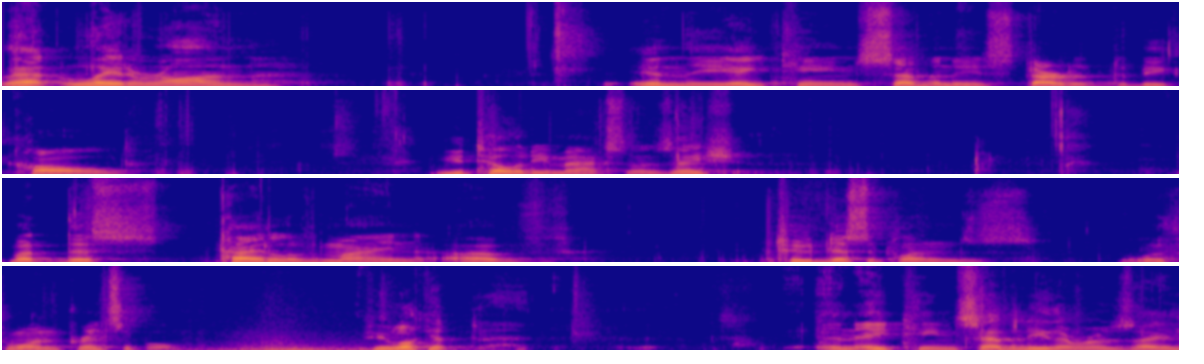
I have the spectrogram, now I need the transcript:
That later on in the 1870s started to be called utility maximization. But this title of mine of two disciplines with one principle, if you look at in 1870, there was a,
